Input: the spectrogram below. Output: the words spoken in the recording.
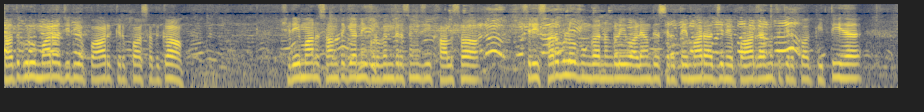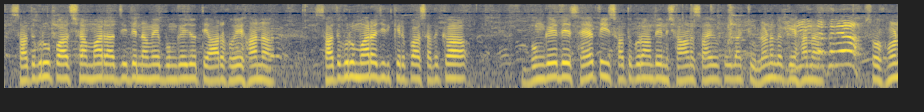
ਸਤਿਗੁਰੂ ਮਹਾਰਾਜ ਜੀ ਦੀ ਅਪਾਰ ਕਿਰਪਾ ਸਦਕਾ ਸ਼੍ਰੀਮਾਨ ਸੰਤ ਗਿਆਨੀ ਗੁਰਵਿੰਦਰ ਸਿੰਘ ਜੀ ਖਾਲਸਾ, ਸ੍ਰੀ ਸਰਬਲੋ ਬੁੰਗਾ ਨੰਗਲੀ ਵਾਲਿਆਂ ਦੇ ਸਿਰ ਤੇ ਮਹਾਰਾਜ ਜੀ ਨੇ ਅਪਾਰ ਰਹਿਮਤ ਕਿਰਪਾ ਕੀਤੀ ਹੈ। ਸਤਿਗੁਰੂ ਪਾਤਸ਼ਾਹ ਮਹਾਰਾਜ ਜੀ ਦੇ ਨਵੇਂ ਬੁੰਗੇ ਜੋ ਤਿਆਰ ਹੋਏ ਹਨ, ਸਤਿਗੁਰੂ ਮਹਾਰਾਜ ਜੀ ਦੀ ਕਿਰਪਾ ਸਦਕਾ ਬੁੰਗੇ ਦੇ ਸਹਿਤ ਹੀ ਸਤਿਗੁਰਾਂ ਦੇ ਨਿਸ਼ਾਨ ਸਾਹਿਬ ਪਹਿਲਾਂ ਝੂਲਣ ਲੱਗੇ ਹਨ। ਸੋ ਹੁਣ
